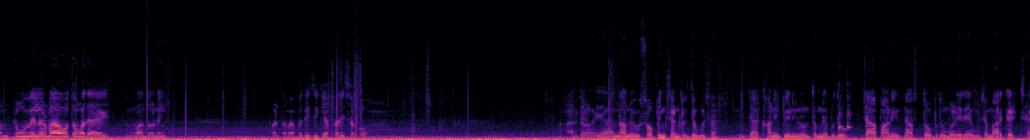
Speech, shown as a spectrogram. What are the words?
આમ ટુ વ્હીલરમાં આવો તો વધારે વાંધો નહીં. પણ તમે બધી જગ્યાએ ફરી શકો. અહીંયા નાનું એવું શોપિંગ સેન્ટર જેવું છે. જ્યાં ખાણીપીણીનું તમને બધું ચા પાણી, નાસ્તો બધું મળી રહે એવું છે. માર્કેટ છે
